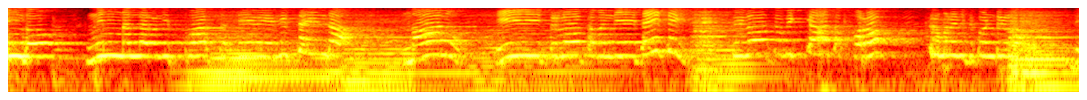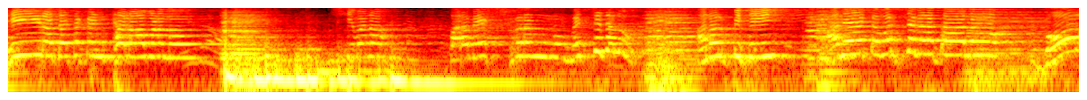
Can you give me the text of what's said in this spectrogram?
ಇಂದು ನಿಮ್ಮೆಲ್ಲರ ನಿಸ್ವಾರ್ಥ ಸೇವೆಯ ನಿಷ್ಠೆಯಿಂದ ನಾನು ಈ ತ್ರಿಲೋಕವನ್ನೇ ಜಯಿಸಿ ತ್ರಿಲೋಕ ವಿಖ್ಯಾತ ಪರಾಕ್ರಮನೆನಿಸಿಕೊಂಡಿರುವ. ಧೀರ ದಶಕಂಠ ರಾವಣನು ಶಿವನ ಪರಮೇಶ್ವರನ್ನು ಮೆಚ್ಚಿಸಲು ಅನರ್ಪಿಸಿ ಅನೇಕ ವರ್ಷಗಳ ಕಾಲ ಘೋರ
